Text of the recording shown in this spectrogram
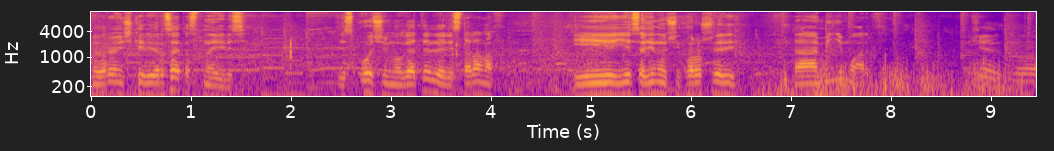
Мы в райончике Риверсайд остановились. Здесь очень много отелей, ресторанов. И есть один очень хороший а, мини-март. Вообще э,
